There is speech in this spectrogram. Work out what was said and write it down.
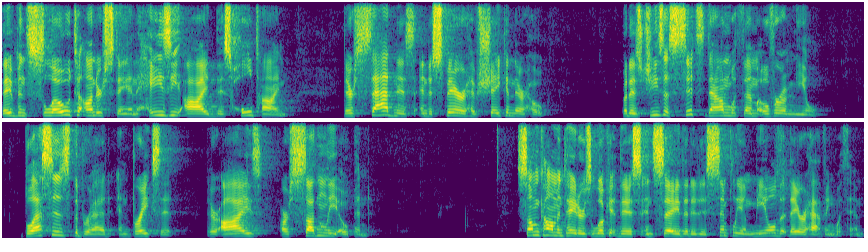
They've been slow to understand, hazy eyed this whole time. Their sadness and despair have shaken their hope. But as Jesus sits down with them over a meal, blesses the bread, and breaks it, their eyes are suddenly opened. Some commentators look at this and say that it is simply a meal that they are having with him.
